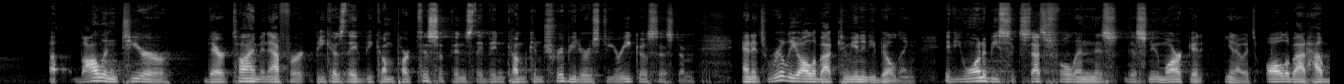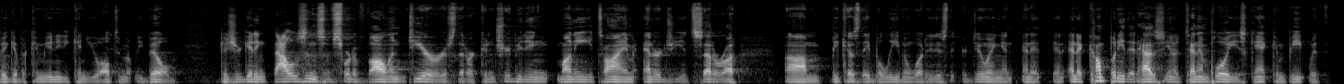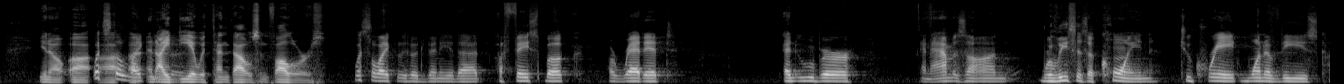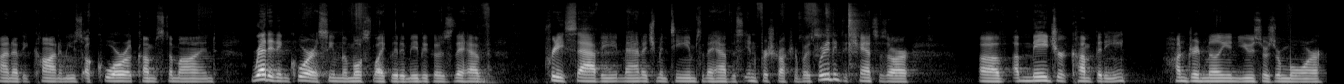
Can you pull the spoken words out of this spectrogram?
uh, volunteer their time and effort because they've become participants, they've become contributors to your ecosystem. And it's really all about community building. If you want to be successful in this, this new market, you know, it's all about how big of a community can you ultimately build. Because you're getting thousands of sort of volunteers that are contributing money, time, energy, et cetera, um, because they believe in what it is that you're doing. And, and, it, and, and a company that has, you know, 10 employees can't compete with, you know, uh, What's uh, the uh, an idea with 10,000 followers. What's the likelihood, Vinny, that a Facebook, a Reddit, an Uber, an Amazon releases a coin to create one of these kind of economies? A Quora comes to mind. Reddit and Quora seem the most likely to me because they have pretty savvy management teams and they have this infrastructure in place. What do you think the chances are of a major company, 100 million users or more,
